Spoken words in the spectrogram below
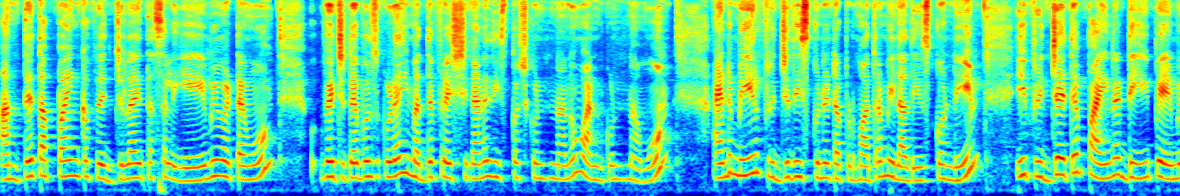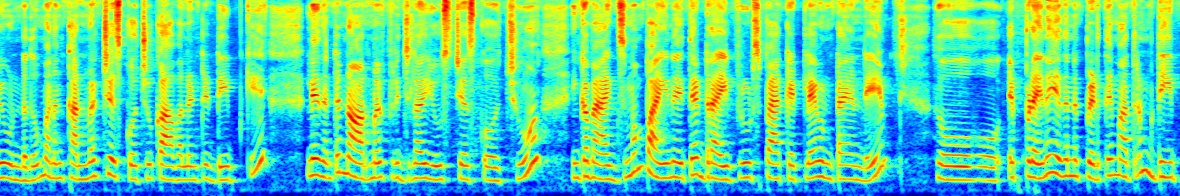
అంతే తప్ప ఇంకా ఫ్రిడ్జ్లో అయితే అసలు ఏమీ పెట్టాము. వెజిటేబుల్స్ కూడా ఈ మధ్య ఫ్రెష్గానే తీసుకొచ్చుకుంటున్నాను వండుకుంటున్నాము. అండ్ మీరు ఫ్రిడ్జ్ తీసుకునేటప్పుడు మాత్రం ఇలా తీసుకోండి. ఈ ఫ్రిడ్జ్ అయితే పైన డీప్ ఏమీ ఉండదు. మనం కన్వర్ట్ చేసుకోవచ్చు. కావాలంటే డీప్కి లేదంటే నార్మల్ ఫ్రిడ్జ్లా యూస్ చేసుకోవచ్చు. ఇంకా మ్యాక్సిమం పైన అయితే డ్రై ఫ్రూట్స్ ప్యాకెట్లే ఉంటాయండి. సో ఎప్పుడైనా ఏదైనా పెడితే మాత్రం డీప్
